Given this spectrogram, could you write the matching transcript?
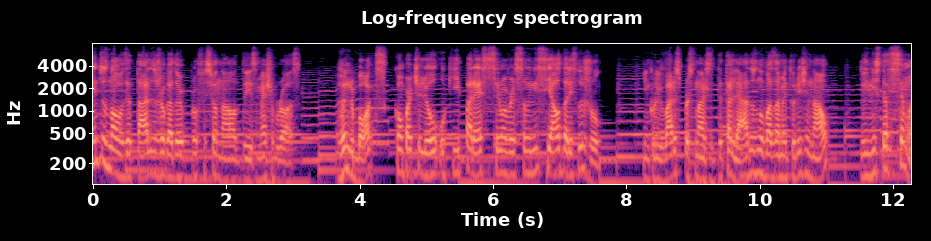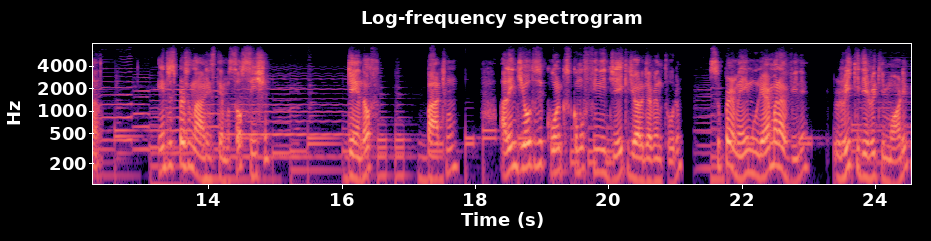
Entre os novos detalhes, o jogador profissional do Smash Bros. Hungrybox compartilhou o que parece ser uma versão inicial da lista do jogo. Inclui vários personagens detalhados no vazamento original do início dessa semana. Entre os personagens temos Salsicha, Gandalf, Batman, além de outros icônicos como Finn e Jake de Hora de Aventura, Superman, Mulher Maravilha, Rick de Rick e Morty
